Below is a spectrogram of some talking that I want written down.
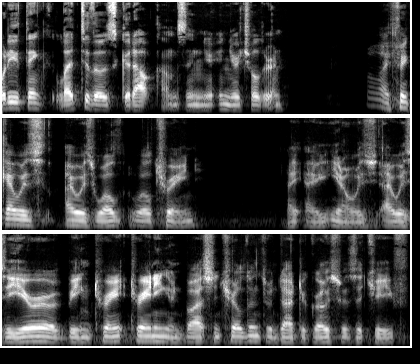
what do you think led to those good outcomes in your in your children? Well, I think I was I was well well trained. I, I you know was I was a year of being tra- training in Boston Children's when Dr. Gross was the chief.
